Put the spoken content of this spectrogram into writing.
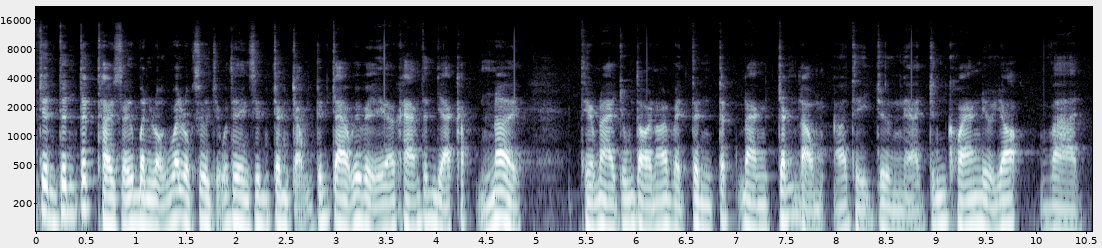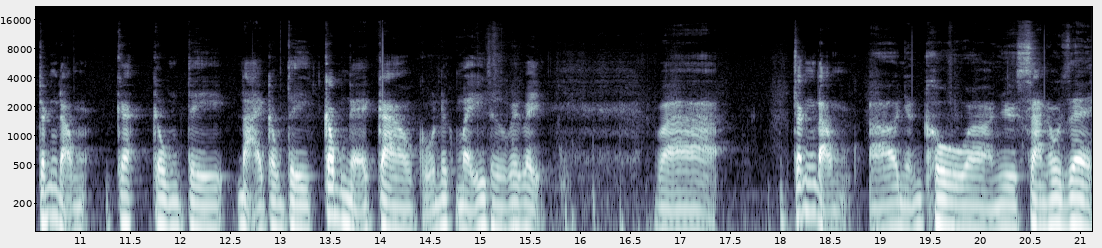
trình tin tức thời sự bình luận với luật sư Triệu Quốc Thiên xin trân trọng kính chào quý vị khán thính giả khắp nơi. Thì hôm nay chúng tôi nói về tin tức đang chấn động ở thị trường à, chứng khoán New York và chấn động các công ty, đại công ty công nghệ cao của nước Mỹ thưa quý vị. Và chấn động ở những khu à, như San Jose,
